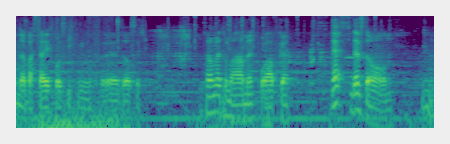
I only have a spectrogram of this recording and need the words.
Dobra, starych polskich minów e, dosyć. Co my tu mamy? Pułapkę. Nie, Devstone. Hmm.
